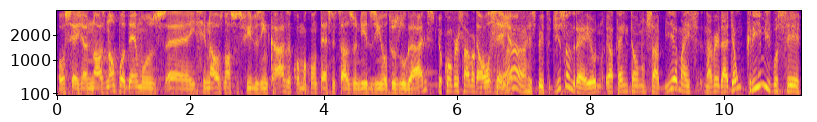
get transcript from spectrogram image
ou seja, nós não podemos é, ensinar os nossos filhos em casa, como acontece acontece nos Estados Unidos e em outros lugares. Eu conversava então, com ou seja, a respeito disso, André. Eu até então não sabia, mas na verdade é um crime você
